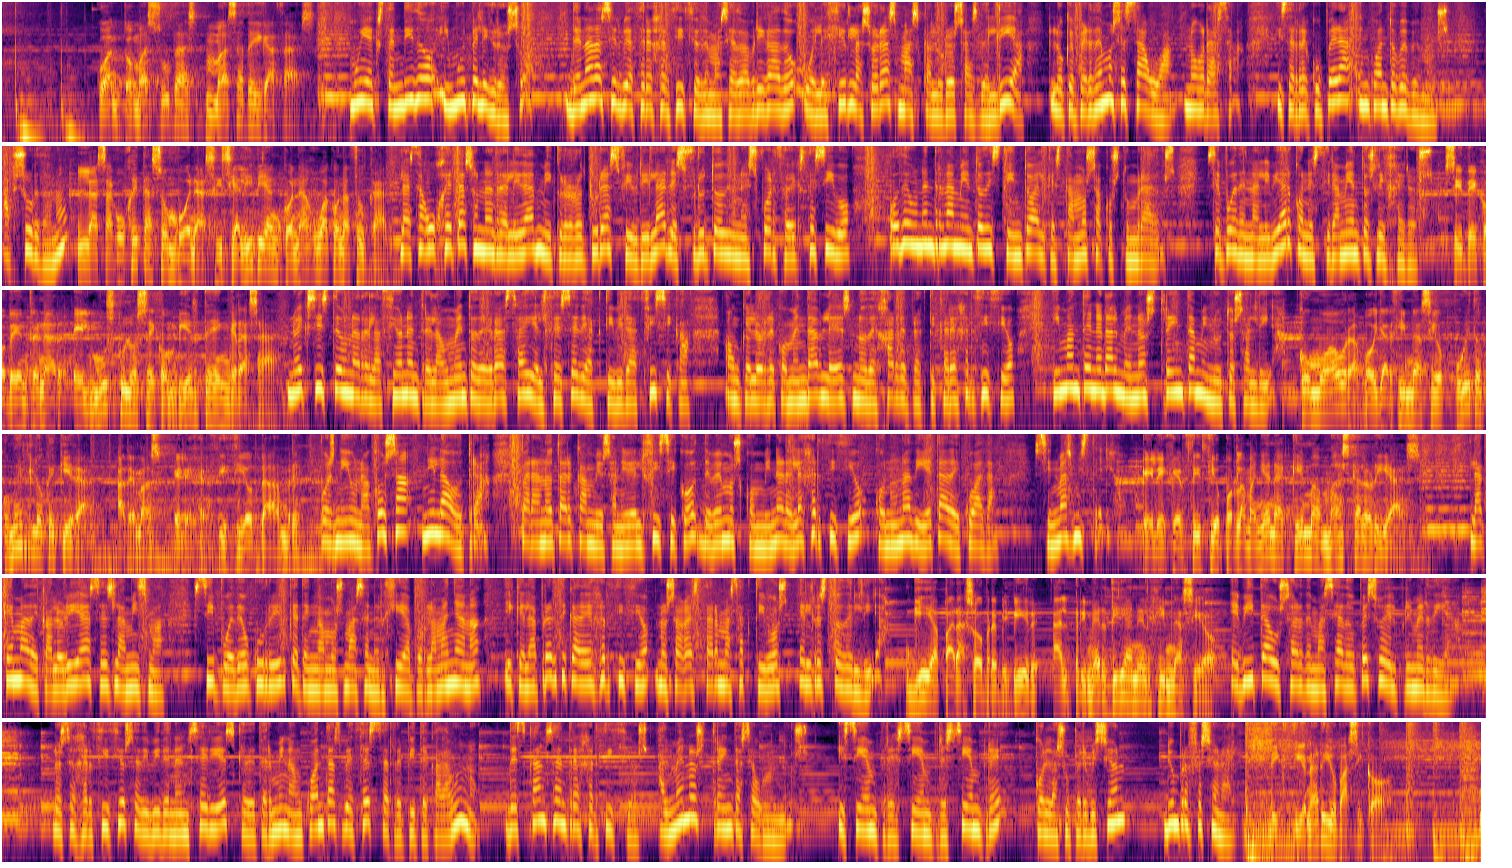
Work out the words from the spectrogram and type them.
Cuanto más sudas, más adelgazas. Muy extendido y muy peligroso. De nada sirve hacer ejercicio demasiado abrigado o elegir las horas más calurosas del día. Lo que perdemos es agua, no grasa, y se recupera en cuanto bebemos. Absurdo, ¿no? Las agujetas son buenas y se alivian con agua con azúcar. Las agujetas son en realidad microroturas fibrilares fruto de un esfuerzo excesivo o de un entrenamiento distinto al que estamos acostumbrados. Se pueden aliviar con estiramientos ligeros. Si dejo de entrenar, el músculo se convierte en grasa. No existe una relación entre el aumento de grasa y el cese de actividad física, aunque lo recomendable es no dejar de practicar ejercicio y mantener al menos 30 minutos al día. Como ahora voy al gimnasio, puedo comer lo que quiera. Además, el ejercicio da hambre. Pues ni una cosa ni la otra. Para notar cambios a nivel físico debemos combinar el ejercicio con una dieta adecuada. Sin más misterio. El ejercicio por la mañana quema más calorías. La quema de calorías es la misma. Sí puede ocurrir que tengamos más energía por la mañana y que la práctica de ejercicio nos haga estar más activos el resto del día. Guía para sobrevivir al primer día en el gimnasio. Evita usar demasiado peso el primer día. Los ejercicios se dividen en series que determinan cuántas veces se repite cada uno. Descansa entre ejercicios, al menos 30 segundos. Y siempre, siempre, siempre con la supervisión de un profesional. Diccionario básico.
